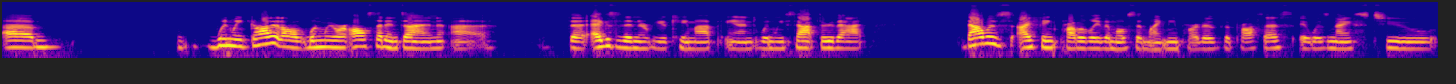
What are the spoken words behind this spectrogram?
Um, when we got it all, when we were all said and done, uh, the exit interview came up, and when we sat through that, that was, I think, probably the most enlightening part of the process. It was nice to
